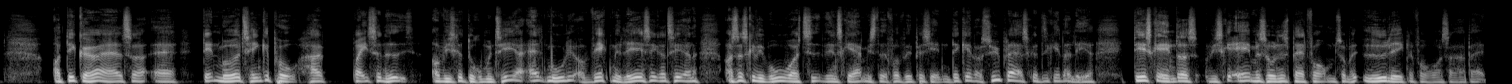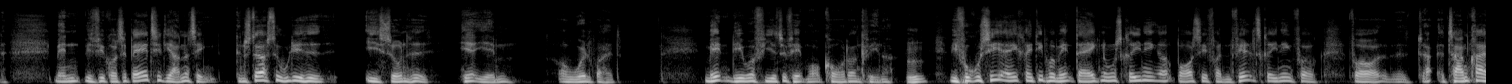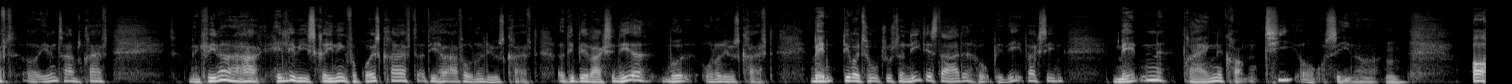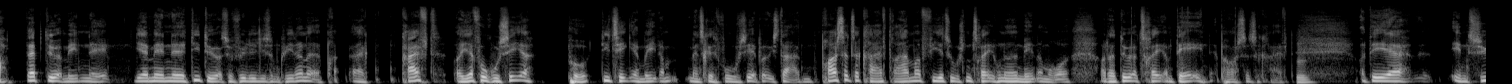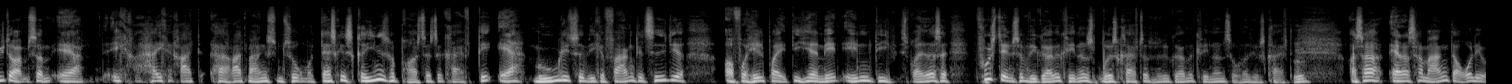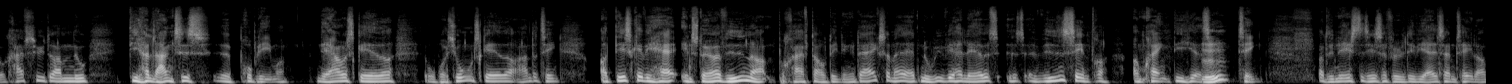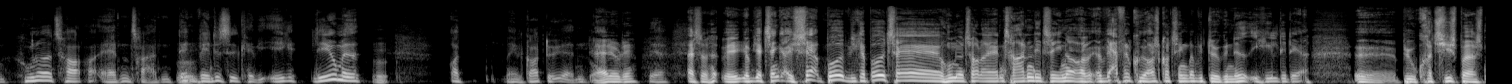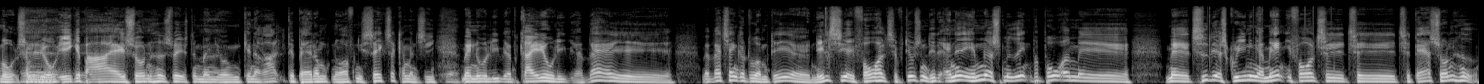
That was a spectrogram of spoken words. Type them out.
Og det gør altså, at den måde at tænke på har bredt sig ned, og vi skal dokumentere alt muligt, og væk med lægesekretærerne, og så skal vi bruge vores tid ved en skærm i stedet for ved patienten. Det gælder sygeplejersker, det gælder læger. Det skal ændres, og vi skal af med sundhedsplatformen, som er ødelæggende for vores arbejde. Men hvis vi går tilbage til de andre ting, den største ulighed i sundhed herhjemme og worldwide, mænd lever 4-5 år kortere end kvinder. Mm. Vi fokuserer ikke rigtig på mænd. Der er ikke nogen screeninger, bortset fra den fælles screening for, for øh, tarmkræft og endetarmskræft. Men kvinderne har heldigvis screening for brystkræft, og de har for underlivskræft. Og de blev vaccineret mod underlivskræft. Men det var i 2009, det startede, HPV-vaccinen. Mændene, drengene kom 10 år senere. Mm. Og hvad dør mændene af? Jamen, øh, de dør selvfølgelig ligesom kvinderne af kræft, og jeg fokuserer på de ting, jeg mener, man skal fokusere på i starten. Prostatakræft rammer 4.300 mænd om året, og der dør tre om dagen af prostatakræft. Mm. Og det er en sygdom, som er, ikke, har ikke ret, har ret mange symptomer. Der skal screenes for prostatakræft. Det er muligt, så vi kan fange det tidligere og få helbredt de her mænd, inden de spreder sig. Fuldstændig som vi gør med kvindernes brystkræft, og som vi gør med kvindernes underlivskræft. Mm. Og så er der så mange, der overlever kræftsygdomme nu. De har langtidsproblemer nerveskader, operationsskader og andre ting. Og det skal vi have en større viden om på kræftafdelingen. Der er ikke så meget af det nu. Vi vil have lavet videnscentre omkring de her mm. ting. Og det næste det er selvfølgelig det, vi alle sammen taler om. 112 og 1813. Den mm. ventetid kan vi ikke leve med. Mm man kan godt dø af den. Ja, det er jo det. Ja. Altså, øh, jeg tænker især, både, vi kan både tage 112 og 1813 lidt senere, og i hvert fald kunne jeg også godt tænke mig, at vi dykker ned i hele det der øh, byråkratispørgsmål, som ja, jo ikke ja. bare er i sundhedsvæsenet, men jo en generel debat om den offentlige sektor, kan man sige. Ja. Men Olivia, Grete Olivia, hvad, øh, hvad, hvad tænker du om det, øh, Niels siger i forhold til, for det er jo sådan et andet emne at smide ind på bordet med, med tidligere screening af mænd i forhold til, til, til deres sundhed?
